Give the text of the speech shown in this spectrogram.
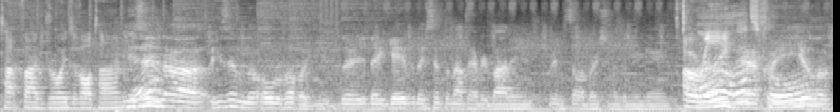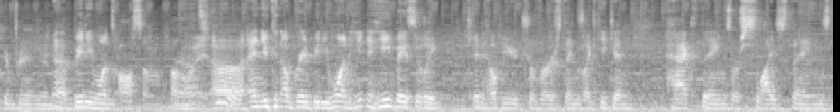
top five droids of all time. He's Yeah. in. Uh, he's in the Old Republic. They, they gave. They sent them out to everybody in celebration of the new game. Oh, really? Oh, that's yeah, so you get a cool. little companion. Yeah, BD1's awesome, by the way. That's Uh, and you can upgrade BD1. He, he basically can help you traverse things. Like he can hack things or slice things,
